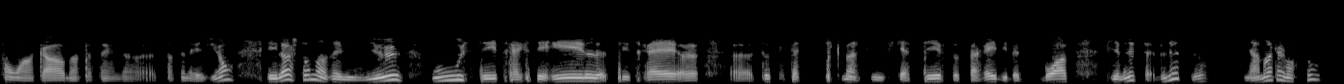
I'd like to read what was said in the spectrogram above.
font encore dans certaines, euh, certaines régions. Et là, je tombe dans un milieu où c'est très stérile, c'est très euh, tout statistiquement significatif, tout pareil, des petites boîtes. Puis, une minute, une minute, là, il en manque un morceau.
